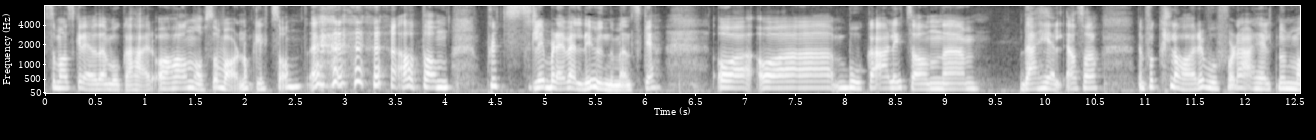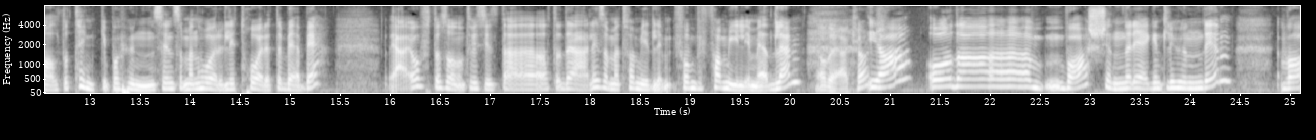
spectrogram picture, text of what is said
som har skrevet den boka her. Og han også var nok litt sånn. At han plutselig ble veldig hundemenneske. Og, og boka er litt sånn eh, helt, altså, Den forklarer hvorfor det er helt normalt å tenke på hunden sin som en håret, litt hårete baby. Vi er jo ofte sånn at vi syns det, at det er liksom et familie, familiemedlem. Ja, det er klart. Ja, og da Hva skjønner egentlig hunden din? Hva,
